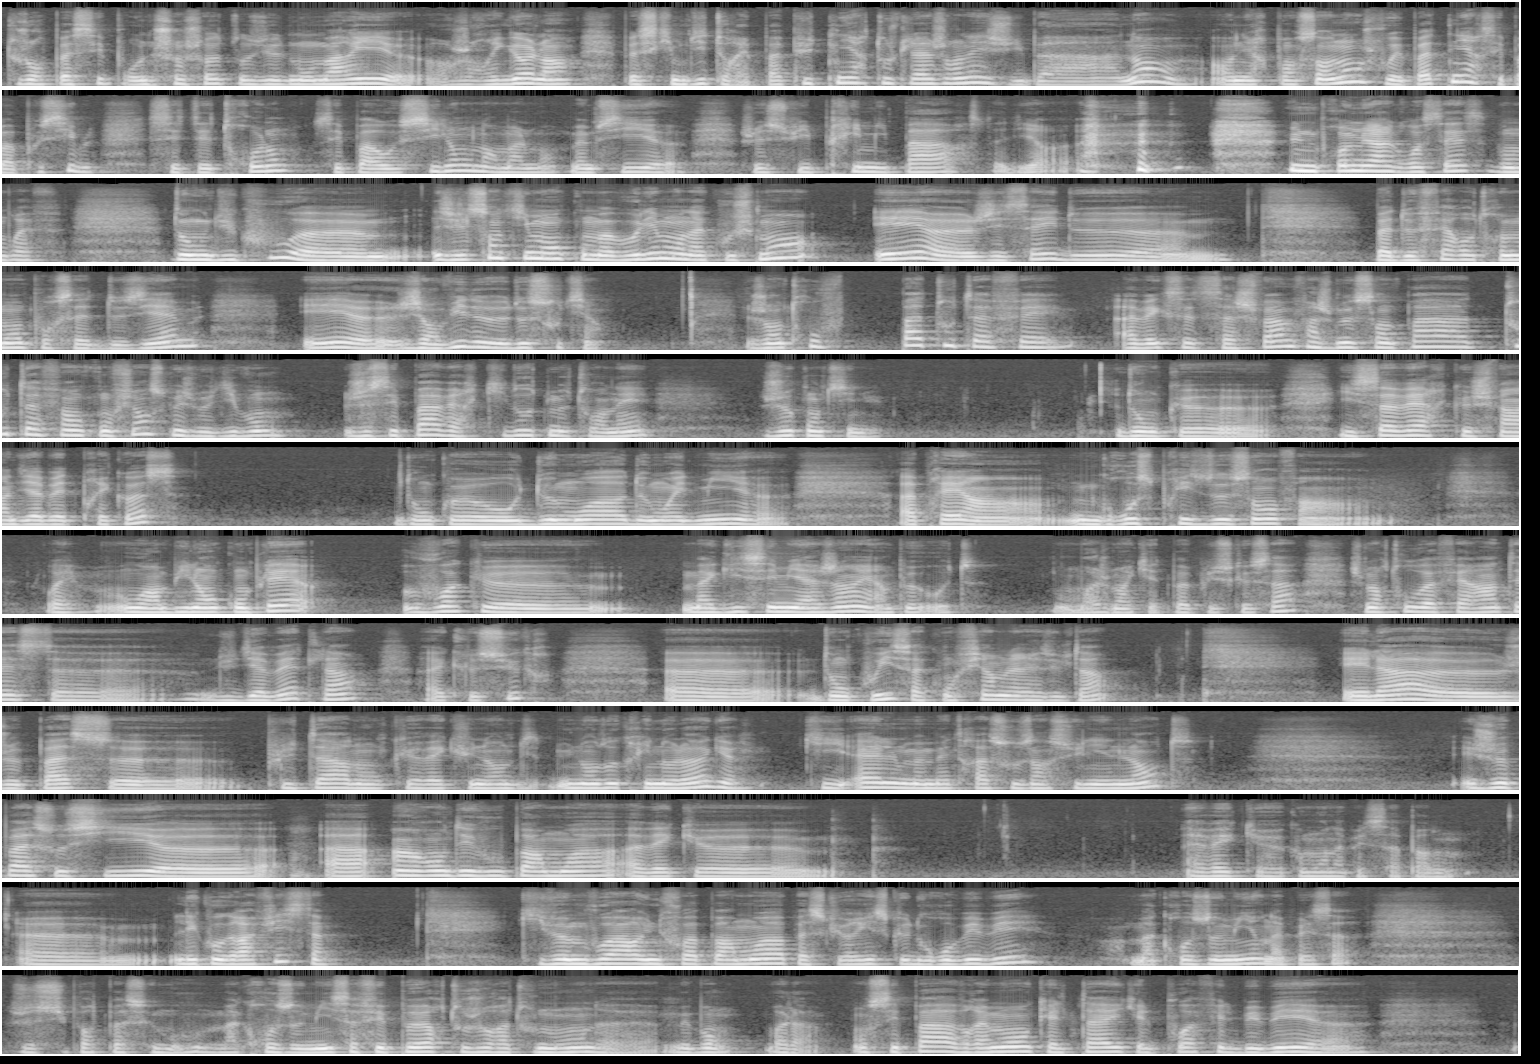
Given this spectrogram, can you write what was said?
toujours passé pour une chochotte aux yeux de mon mari. Euh, j'en rigole, hein, parce qu'il me dit T'aurais pas pu tenir toute la journée Je dis Bah non, en y repensant, non, je pouvais pas tenir, c'est pas possible. C'était trop long, c'est pas aussi long normalement, même si euh, je suis primipare, c'est-à-dire une première grossesse. Bon, bref. Donc, du coup, euh, j'ai le sentiment qu'on m'a volé mon accouchement et j'essaye de, bah, de faire autrement pour cette deuxième et j'ai envie de, de soutien. J'en trouve pas tout à fait avec cette sage-femme. Enfin, je me sens pas tout à fait en confiance, mais je me dis bon, je sais pas vers qui d'autre me tourner, je continue. Donc, euh, il s'avère que je fais un diabète précoce. Donc, euh, deux mois, deux mois et demi, euh, après une grosse prise de sang, enfin, ou un bilan complet, voit que ma glycémie à jeun est un peu haute. Bon, moi, je m'inquiète pas plus que ça. Je me retrouve à faire un test du diabète, là, avec le sucre. Euh, donc oui, ça confirme les résultats. Et là, euh, je passe euh, plus tard donc avec une, endocrinologue qui, elle, me mettra sous insuline lente. Je passe aussi à un rendez-vous par mois avec, avec comment on appelle ça, pardon, l'échographiste, qui veut me voir une fois par mois parce que risque de gros bébé, macrosomie on appelle ça je supporte pas ce mot, macrosomie, ça fait peur toujours à tout le monde, euh, mais bon, voilà, on sait pas vraiment quelle taille, quel poids fait le bébé euh,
